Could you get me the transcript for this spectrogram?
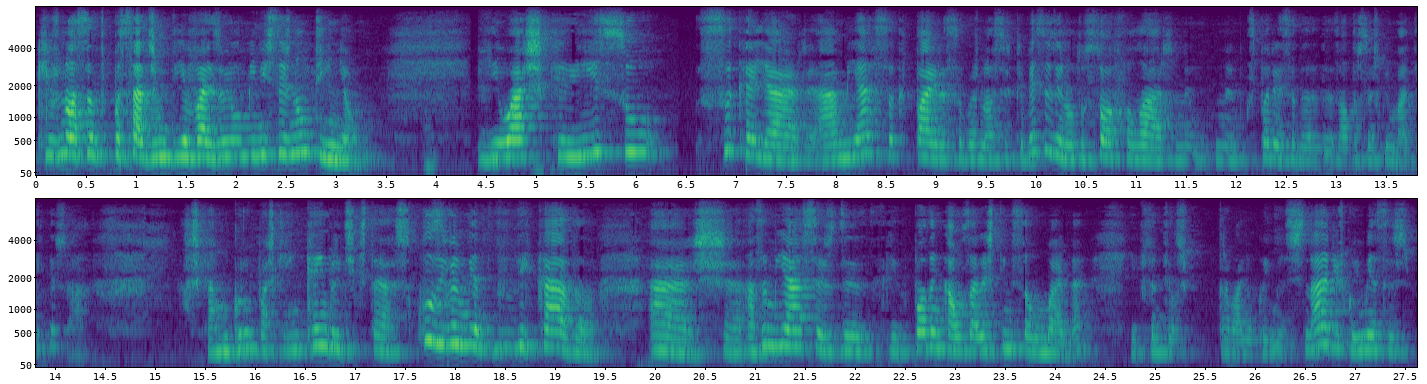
que os nossos antepassados medievais ou iluministas não tinham. E eu acho que isso, se calhar, a ameaça que paira sobre as nossas cabeças, eu não estou só a falar no que se pareça das alterações climáticas, há, acho que há um grupo, acho que é em Cambridge, que está exclusivamente dedicado às, às ameaças de, de, que podem causar a extinção humana, e portanto eles trabalham com imensos cenários, com imensas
